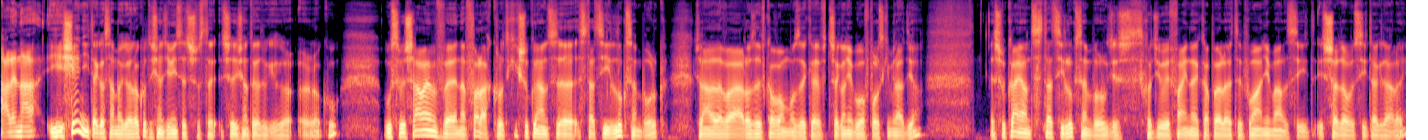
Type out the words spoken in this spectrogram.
Ale na jesieni tego samego roku, 1962 roku, usłyszałem w, na falach krótkich, szukując e, stacji Luksemburg, która nadawała rozrywkową muzykę, czego nie było w polskim radio, szukając stacji Luksemburg, gdzie schodziły fajne kapele typu Animals i, Shadows i tak dalej,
